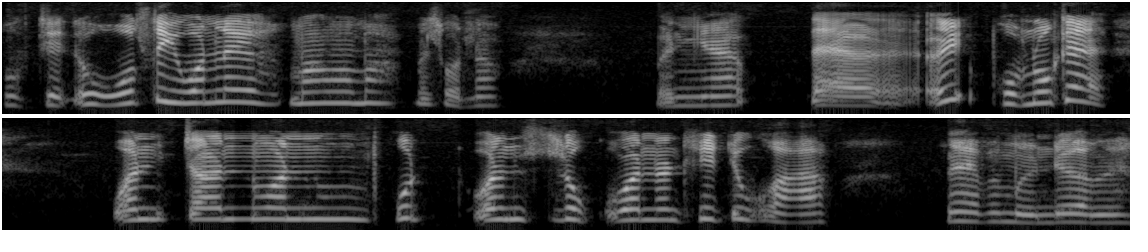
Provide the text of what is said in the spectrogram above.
หกเจ็ดโอ้โหสี่วันเลย มามามาไม่สนแล้ว เป็นไงครับแต่เอ้ยผมลงแค่ วันจันทร์วันพุธวันศุกร์วันอาทิตย์ดีกว่าง่ยไปเหมือนเดิมเลย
